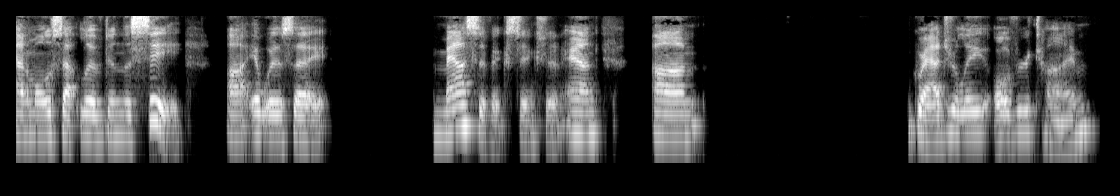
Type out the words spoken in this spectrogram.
animals that lived in the sea. Uh, it was a massive extinction, and um, gradually over time,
